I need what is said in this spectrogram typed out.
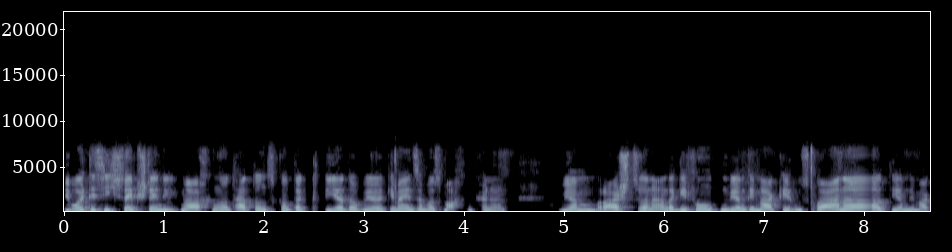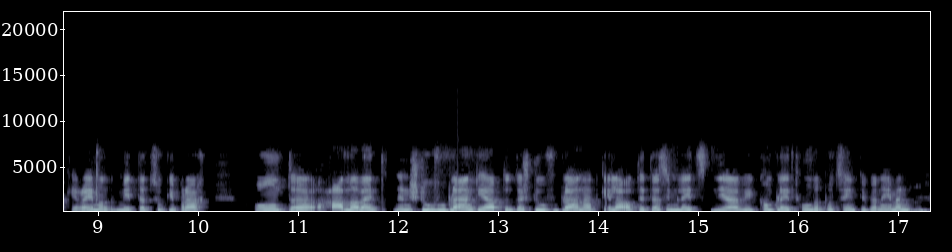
die wollte sich selbstständig machen und hat uns kontaktiert, ob wir gemeinsam was machen können. Wir haben rasch zueinander gefunden. Wir haben die Marke Husqvarna, die haben die Marke Raymond mit dazu gebracht und äh, haben aber einen, einen, Stufenplan gehabt und der Stufenplan hat gelautet, dass im letzten Jahr wir komplett 100 Prozent übernehmen mhm.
